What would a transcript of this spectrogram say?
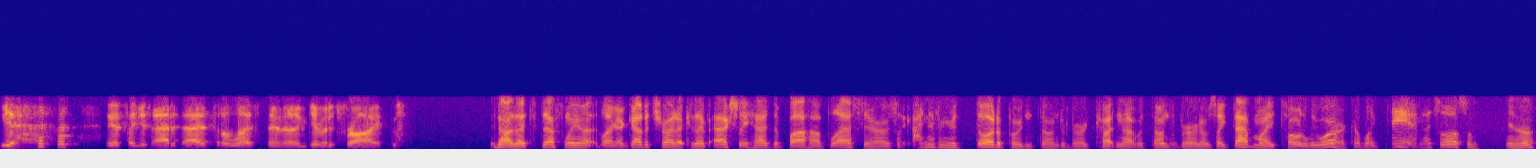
Yeah, guess I just add it, add it to the list and uh, give it a try. No, that's definitely uh, like I got to try that because I've actually had the Baja Blast there. I was like, I never even thought of putting Thunderbird, cutting out with Thunderbird. I was like, that might totally work. I'm like, damn, that's awesome. You know.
